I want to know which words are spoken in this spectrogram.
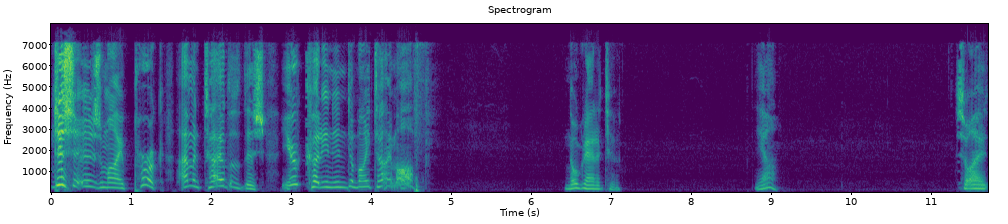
This is my perk. I'm entitled to this. You're cutting into my time off. No gratitude. Yeah. So I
